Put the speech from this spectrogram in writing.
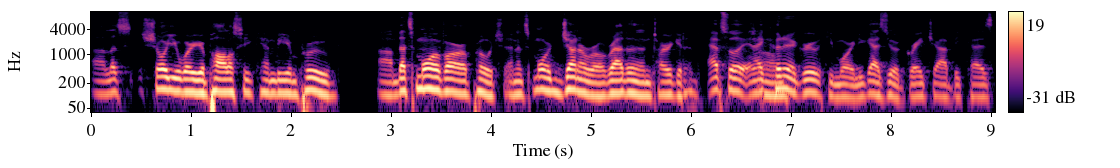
uh, let's show you where your policy can be improved. Um, that's more of our approach, and it's more general rather than targeted. Absolutely, and so, I couldn't agree with you more. And you guys do a great job because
